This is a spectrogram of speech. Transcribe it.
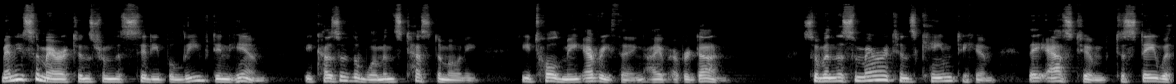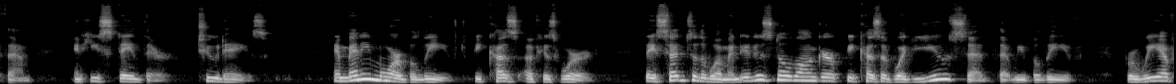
Many Samaritans from the city believed in him because of the woman's testimony he told me everything I have ever done. So when the Samaritans came to him, they asked him to stay with them, and he stayed there two days. And many more believed because of his word. They said to the woman, It is no longer because of what you said that we believe, for we have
